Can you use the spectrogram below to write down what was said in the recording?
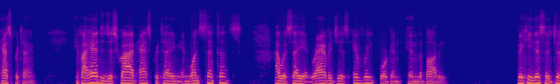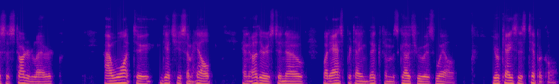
aspartame. If I had to describe aspartame in one sentence, I would say it ravages every organ in the body. Vicki, this is just a starter letter. I want to get you some help and others to know what aspartame victims go through as well. Your case is typical.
